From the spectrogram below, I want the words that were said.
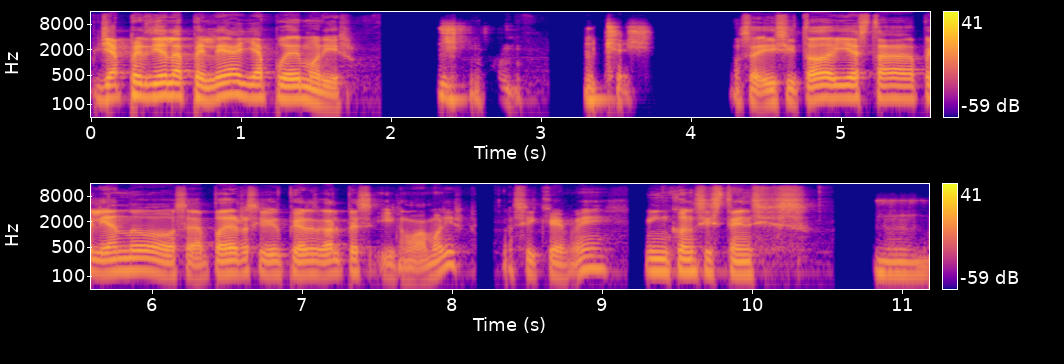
ya perdió la pelea, ya puede morir. ok. O sea, y si todavía está peleando, o sea, puede recibir peores golpes y no va a morir. Así que, eh, inconsistencias. Mm,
